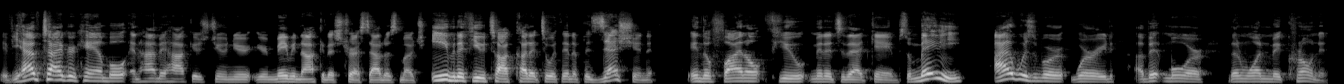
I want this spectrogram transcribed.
if you have Tiger Campbell and Jaime Jaquez Jr., you're maybe not going to stress out as much, even if Utah cut it to within a possession in the final few minutes of that game. So maybe I was wor- worried a bit more than one Mick Cronin.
